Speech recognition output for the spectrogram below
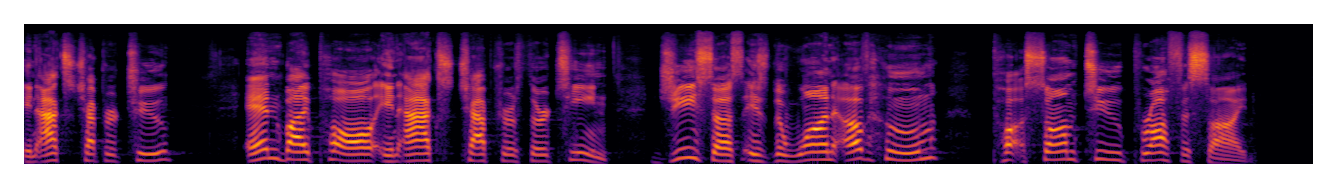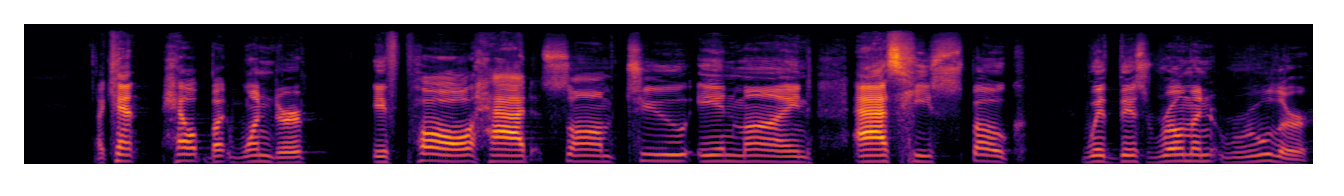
in Acts chapter 2 and by Paul in Acts chapter 13. Jesus is the one of whom Psalm 2 prophesied. I can't help but wonder if Paul had Psalm 2 in mind as he spoke with this Roman ruler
